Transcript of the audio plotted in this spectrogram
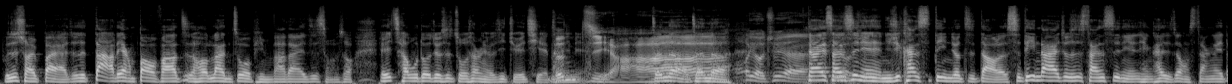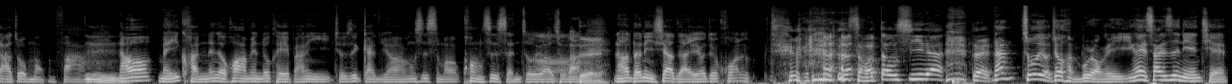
不是衰败啊，就是大量爆发之后烂作频发，大概是什么时候？哎，差不多就是桌上游戏崛起的那一真年。假？真的真的，哦，有趣耶，大概三四年前，你去看 Steam 就知道了。Steam 大概就是三四年前开始这种三 A 大作猛发，嗯然后每一款那个画面都可以把你就是感觉好像是什么旷世神作要出来。对，然后等你下载以后就花了 什么东西呢？对，但桌游就很不容易，因为三四年前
